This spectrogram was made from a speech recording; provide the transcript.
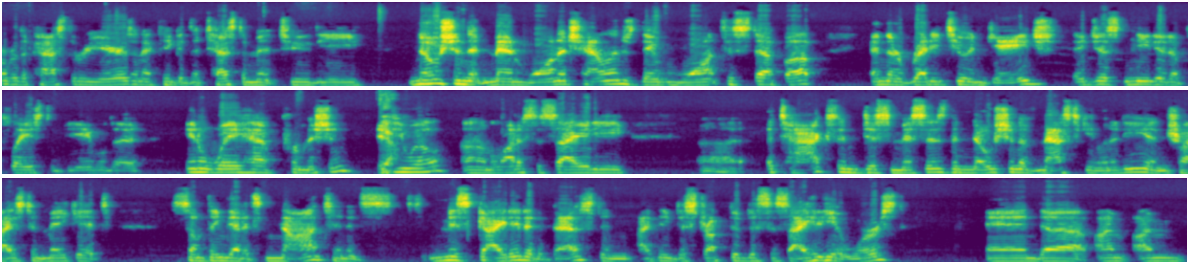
over the past three years, and I think it's a testament to the notion that men want a challenge, they want to step up, and they're ready to engage. They just needed a place to be able to, in a way, have permission, if yeah. you will. Um, a lot of society uh, attacks and dismisses the notion of masculinity and tries to make it something that it's not and it's misguided at best and i think destructive to society at worst. And uh, i'm i'm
